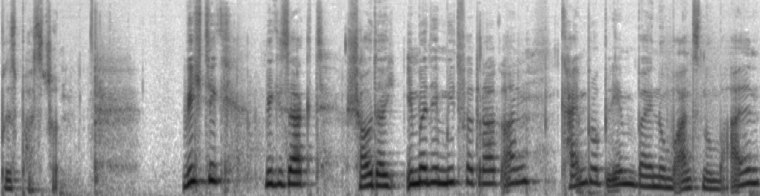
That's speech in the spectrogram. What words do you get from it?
das passt schon. Wichtig, wie gesagt, schaut euch immer den Mietvertrag an. Kein Problem bei ganz normalen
